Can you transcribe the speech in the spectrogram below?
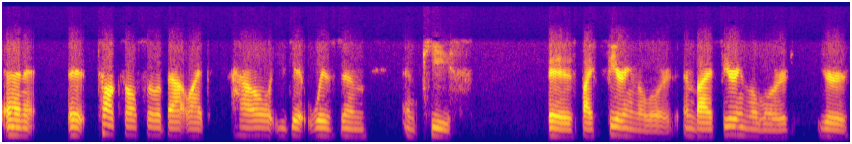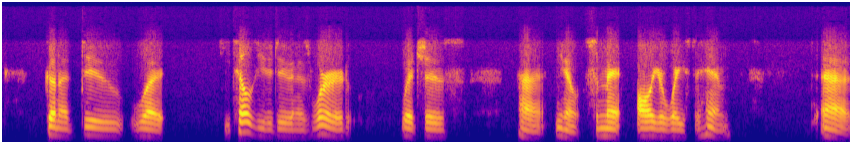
And it, it talks also about, like, how you get wisdom and peace is by fearing the Lord. And by fearing the Lord, you're going to do what he tells you to do in his word, which is, uh, you know, submit all your ways to him. Uh,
